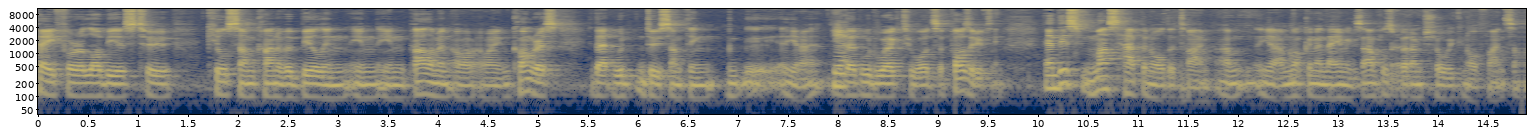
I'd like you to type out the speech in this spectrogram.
pay for a lobbyist to kill some kind of a bill in, in, in Parliament or, or in Congress that would do something, uh, you know, Yeah. that would work towards a positive thing. And this must happen all the time. Um, yeah, I'm not going to name examples, but I'm sure we can all find some.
